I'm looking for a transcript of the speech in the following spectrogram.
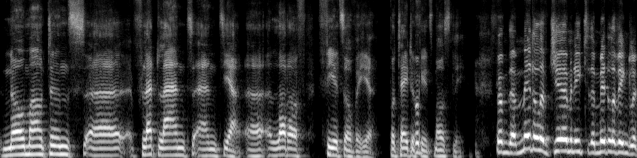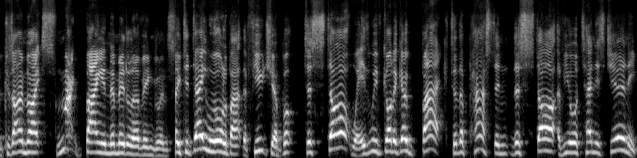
no mountains, uh, flat land, and yeah, uh, a lot of fields over here. Potato from, fields mostly. From the middle of Germany to the middle of England, because I'm like smack bang in the middle of England. So today we're all about the future, but to start with, we've got to go back to the past and the start of your tennis journey.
